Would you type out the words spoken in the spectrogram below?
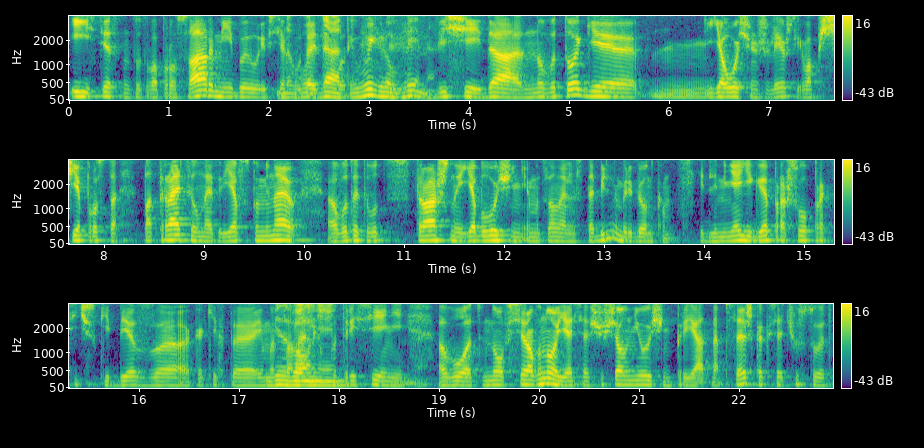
И, естественно, тут вопрос армии был и всех Ну вот вот этих да, вот ты выиграл время. вещей, да. Но в итоге я очень жалею, что я вообще просто потратил на это. Я вспоминаю а, вот это вот страшное. Я был очень эмоционально стабильным ребенком, и для меня ЕГЭ прошло практически без а, каких-то эмоциональных волнений. потрясений. Вот. Но все равно я себя ощущал не очень приятно. Представляешь, как себя чувствуют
